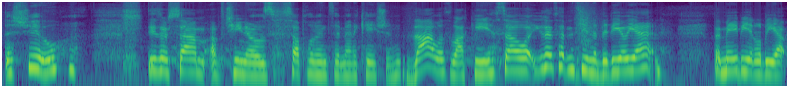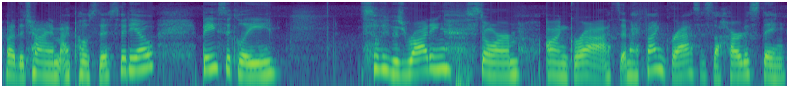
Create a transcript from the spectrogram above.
the shoe. These are some of Chino's supplements and medication. That was lucky. So you guys haven't seen the video yet, but maybe it'll be up by the time I post this video. Basically, Sophie was riding Storm on grass, and I find grass is the hardest thing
